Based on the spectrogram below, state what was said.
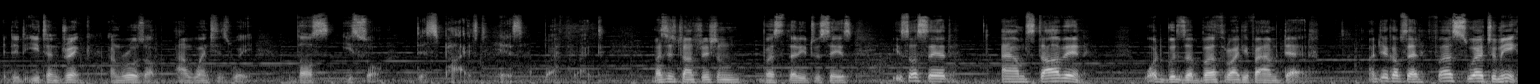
He did eat and drink, and rose up and went his way. Thus Esau despised his birthright. Message translation, verse 32 says, Esau said, I am starving. What good is a birthright if I am dead? And Jacob said, First swear to me.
